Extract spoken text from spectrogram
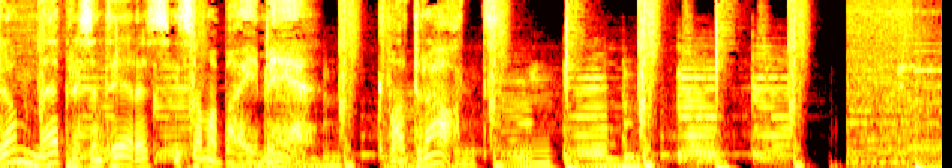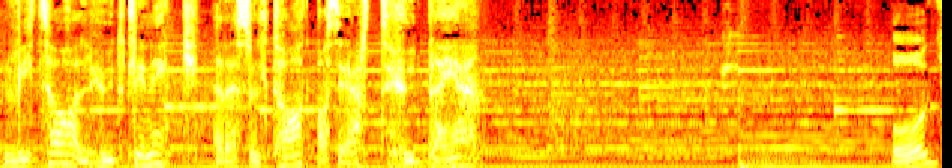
Programmet presenteres i samarbeid med Kvadrat. Vital hudklinikk. Resultatbasert hudpleie. Og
